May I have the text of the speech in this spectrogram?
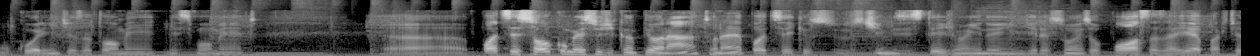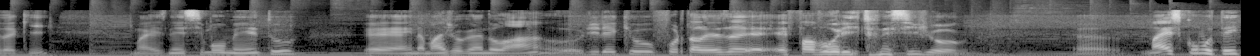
o Corinthians atualmente, nesse momento. Uh, pode ser só o começo de campeonato, né? Pode ser que os, os, times estejam indo em direções opostas aí a partir daqui. Mas nesse momento, é, ainda mais jogando lá, eu diria que o Fortaleza é, é favorito nesse jogo. Uh, mas como tem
